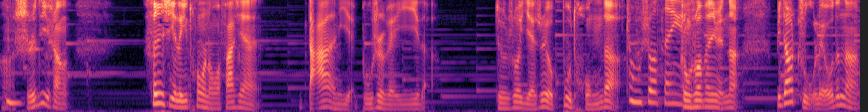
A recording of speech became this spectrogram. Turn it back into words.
啊？嗯实际上分析了一通呢，我发现答案也不是唯一的。就是说也是有不同的众说纷纭，众说纷纭的。比较主流的呢，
